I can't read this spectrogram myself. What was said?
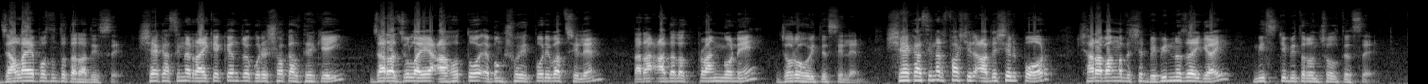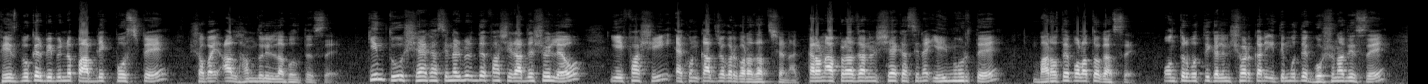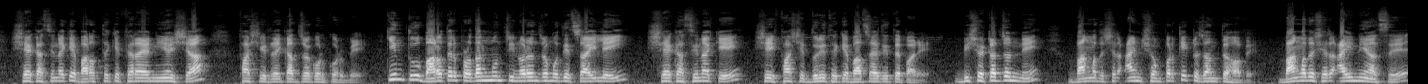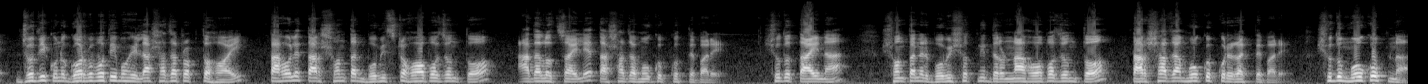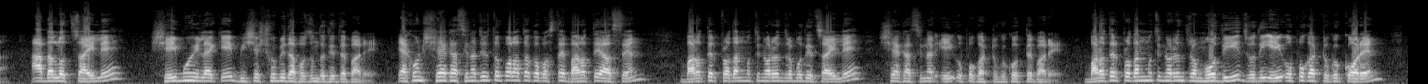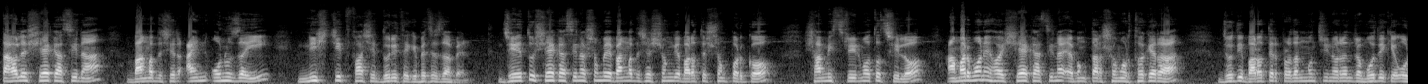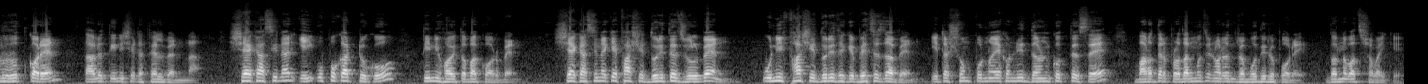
জ্বালায় পর্যন্ত তারা দিছে। শেখ হাসিনার রায়কে কেন্দ্র করে সকাল থেকেই যারা জুলাইয়ে আহত এবং শহীদ পরিবার ছিলেন, তারা আদালত প্রাঙ্গণে জড়ো হইতেছিলেন। শেখ হাসিনার ফাঁসির আদেশের পর সারা বাংলাদেশের বিভিন্ন জায়গায় মিষ্টি বিতরণ চলতেছে। ফেসবুকের বিভিন্ন পাবলিক পোস্টে সবাই আলহামদুলিল্লাহ বলতেছে। কিন্তু শেখ হাসিনার বিরুদ্ধে ফাঁসির আদেশ হইলেও এই ফাঁসি এখন কার্যকর করা যাচ্ছে না। কারণ আপনারা জানেন শেখ হাসিনা এই মুহূর্তে ভারতে পলাতক আছে। অন্তর্বর্তীকালীন সরকার ইতিমধ্যে ঘোষণা দিছে, শেখ হাসিনাকে ভারত থেকে ফেরায় নিয়ে আসা ফাঁসির রায় কার্যকর করবে। কিন্তু ভারতের প্রধানমন্ত্রী নরেন্দ্র মোদী চাইলেই শেখ হাসিনাকে সেই ফাঁসির দড়ি থেকে বাঁচায় দিতে পারে। বিষয়টার জন্য বাংলাদেশের আইন সম্পর্কে একটু জানতে হবে। বাংলাদেশের আইনে আছে, যদি কোনো গর্ভবতী মহিলা সাজাপ্রাপ্ত হয়, তাহলে তার সন্তান ভূমিষ্ঠ হওয়া পর্যন্ত আদালত চাইলে তার সাজা মৌকুব করতে পারে। শুধু তাই না, সন্তানের ভবিষ্যৎ নির্ধারণ না হওয়া পর্যন্ত তার সাজা মৌকুব করে রাখতে পারে। শুধু মৌকুব না, আদালত চাইলে সেই মহিলাকে বিশেষ সুবিধা পর্যন্ত দিতে পারে। এখন শেখ হাসিনা যেহেতু পলাতক অবস্থায় ভারতে আছেন, ভারতের প্রধানমন্ত্রী নরেন্দ্র মোদী চাইলে শেখ হাসিনার এই উপকারটুকু করতে পারে। ভারতের প্রধানমন্ত্রী নরেন্দ্র মোদী যদি এই উপকারটুকু করেন, তাহলে শেখ হাসিনা বাংলাদেশের আইন অনুযায়ী নিশ্চিত ফাঁসির দড়ি থেকে বেঁচে যাবেন। যেহেতু শেখ হাসিনার সঙ্গে বাংলাদেশের সঙ্গে ভারতের সম্পর্ক, স্বামী স্ত্রীর মতো ছিল, আমার মনে হয় শেখ হাসিনা এবং তার সমর্থকেরা যদি ভারতের প্রধানমন্ত্রী নরেন্দ্র মোদীকে অনুরোধ করেন, তাহলে তিনি সেটা ফেলবেন না। শেখ হাসিনার এই উপকারটুকু তিনি হয়তোবা করবেন। শেখ হাসিনাকে ফাঁসি দড়িতে ঝুলবেন, উনি ফাঁসি দড়ি থেকে বেঁচে যাবেন। এটা সম্পূর্ণ এখন নির্ধারণ করতেছে ভারতের প্রধানমন্ত্রী নরেন্দ্র মোদীর উপরে। ধন্যবাদ সবাইকে।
